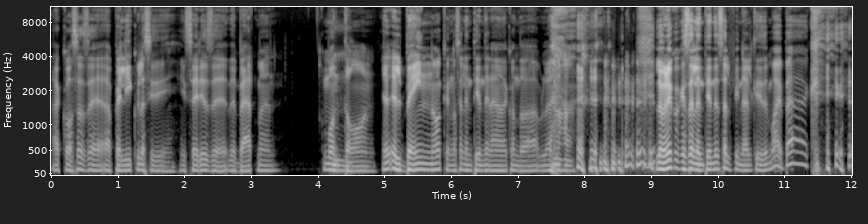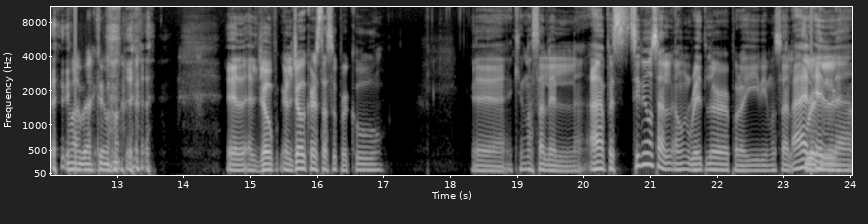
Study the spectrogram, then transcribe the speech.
a cosas, de, a películas y, y series de, de Batman. Un montón. el, el Bane, ¿no? Que no se le entiende nada cuando habla. Lo único que se le entiende es al final que dice, my back. My mal. el, el, Jo- el Joker está super cool. Eh, ¿Quién más sale? El, ah, pues sí vimos al- a un Riddler por ahí. Vimos al... Ah, el, el, Riddler, ah.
